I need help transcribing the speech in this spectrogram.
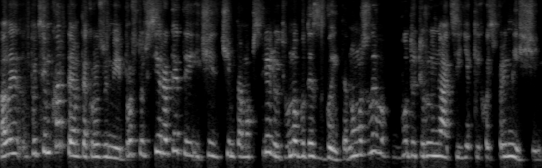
але по цим картам, я так розумію, просто всі ракети і чи, чим там обстрілюють, воно буде збите. Ну, можливо, будуть руйнації якихось приміщень,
